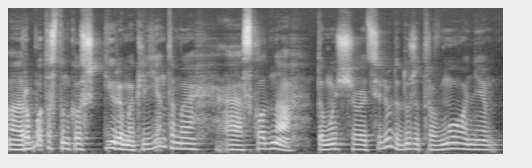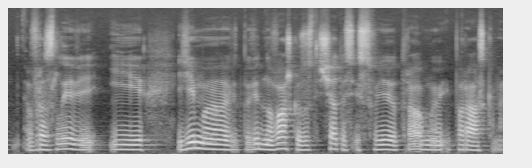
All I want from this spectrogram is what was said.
Е, Робота з тонкошкірими клієнтами е, складна, тому що ці люди дуже травмовані, вразливі, і їм е, відповідно важко зустрічатись із своєю травмою і поразками.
